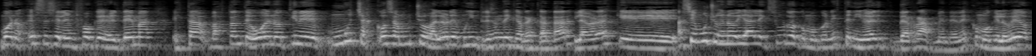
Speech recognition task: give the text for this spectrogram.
Bueno, ese es el enfoque del tema, está bastante bueno, tiene muchas cosas, muchos valores muy interesantes que rescatar y la verdad es que hacía mucho que no veía a Alex Zurdo como con este nivel de rap, ¿me entendés? Como que lo veo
